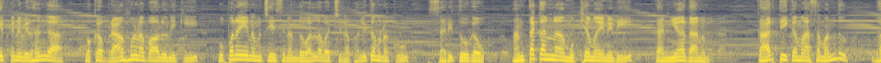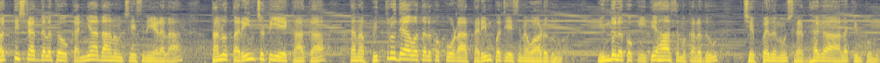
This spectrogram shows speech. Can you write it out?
చెప్పిన విధంగా ఒక బ్రాహ్మణ బాలునికి ఉపనయనం చేసినందువల్ల వచ్చిన ఫలితమునకు సరితూగవు. అంతకన్నా ముఖ్యమైనది కన్యాదానం. కార్తీక మాసమందు భక్తి శ్రద్ధలతో కన్యాదానం చేసిన ఎడల తను తరించుటియే కాక తన పితృదేవతలకు కూడా తరింపజేసిన వాడుగును. ఇందులకొక ఇతిహాసము కలదు చెప్పెదను శ్రద్ధగా ఆలకింపుము.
